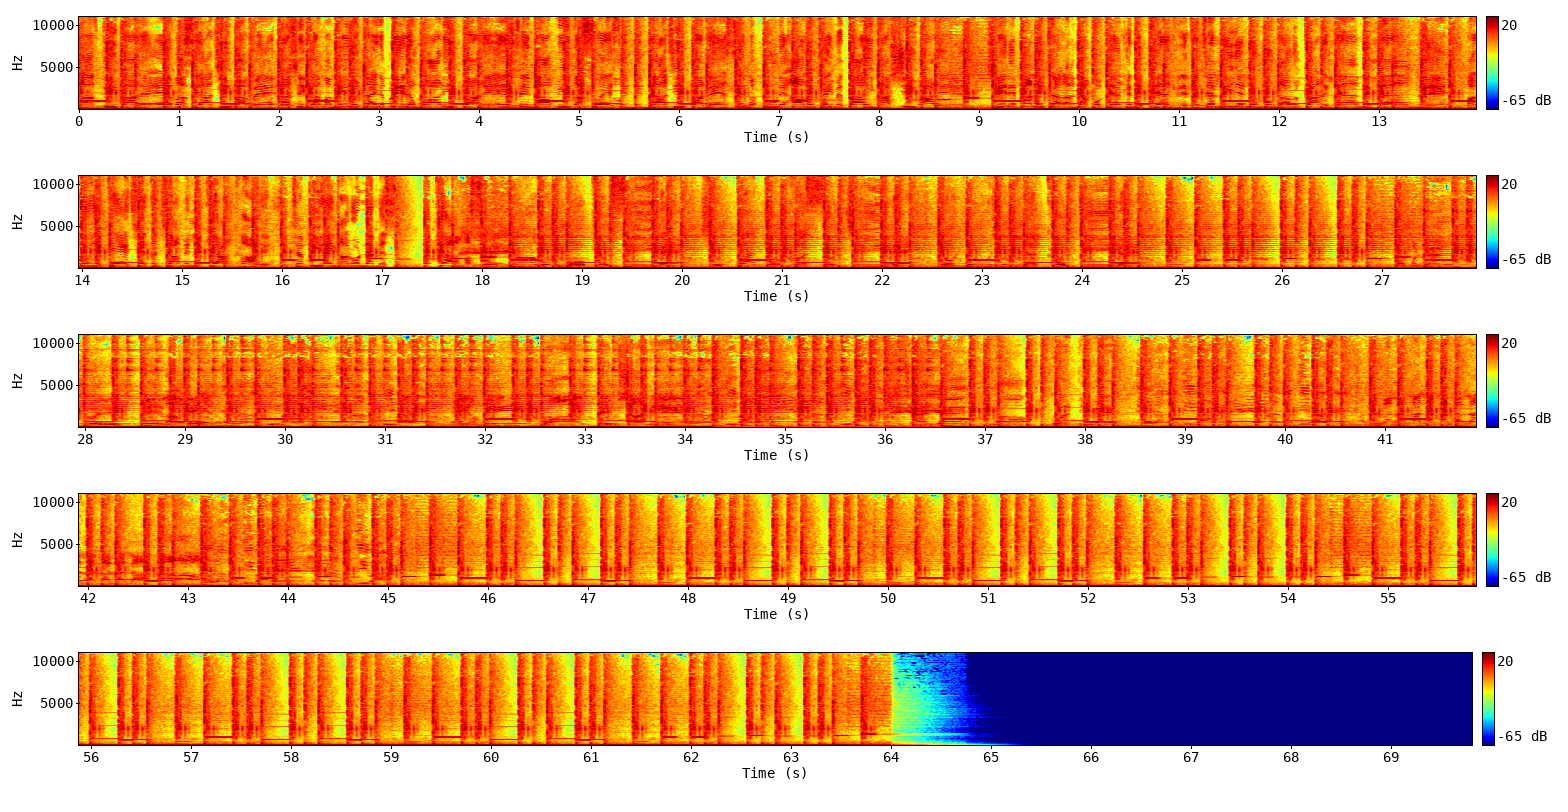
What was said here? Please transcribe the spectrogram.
ငါသိပါတယ်အဲမဆရာကြီးပါပဲကားရှိကမှမင်းတို့တိုက်တဲ့ပလေးနဲ့ဝါရီပါတယ်အင်းစင်နာပြီးသားဆွဲစင်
